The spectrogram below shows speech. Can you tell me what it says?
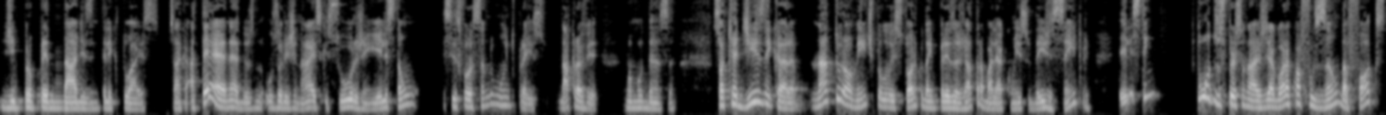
de propriedades intelectuais, saca? Até é, né, dos os originais que surgem, e eles estão se esforçando muito para isso. Dá para ver uma mudança. Só que a Disney, cara, naturalmente, pelo histórico da empresa já trabalhar com isso desde sempre, eles têm todos os personagens. E agora com a fusão da Fox,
